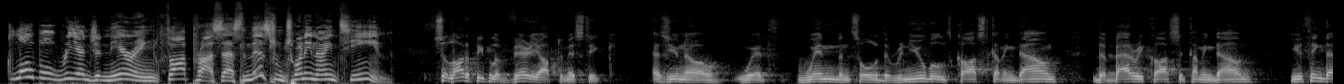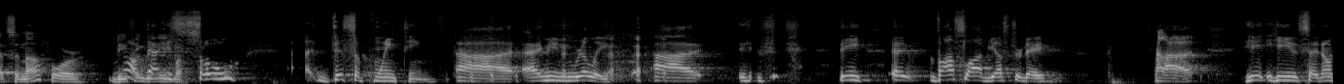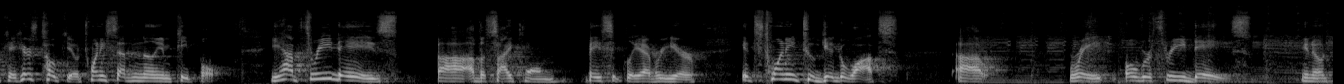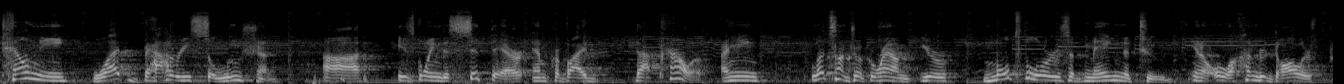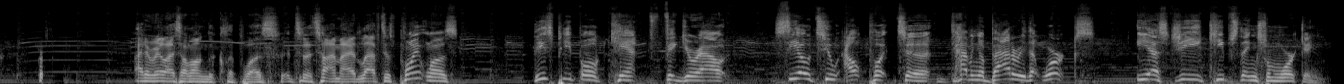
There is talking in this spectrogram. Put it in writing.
global reengineering thought process, and this from 2019. So a lot of people are very optimistic, as you know, with wind and solar, the renewables cost coming down, the battery costs are coming down. You think that's enough, or do you no, think that need is more? so uh, disappointing. Uh, I mean, really. Uh, the uh, Václav yesterday, uh, he, he said, okay, here's Tokyo, 27 million people. You have three days uh, of a cyclone basically every year. It's 22 gigawatts uh, rate over three days. You know, tell me what battery solution uh, is going to sit there and provide that power. I mean, let's not joke around. You're multiple orders of magnitude, you know, oh, $100 per- I didn't realize how long the clip was to the time I had left. His point was these people can't figure out CO2 output to having a battery that works. ESG keeps things from working.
